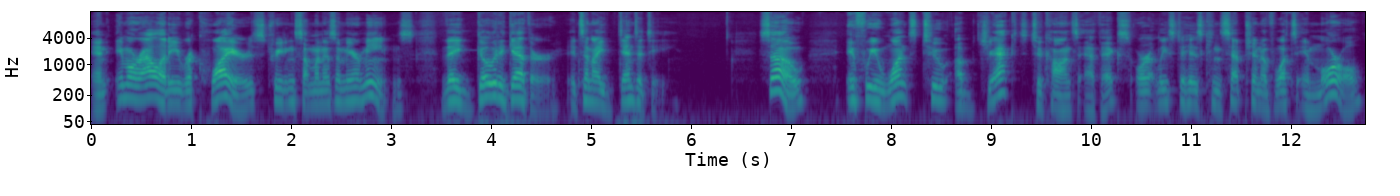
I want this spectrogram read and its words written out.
and immorality requires treating someone as a mere means. They go together, it's an identity. So, if we want to object to Kant's ethics, or at least to his conception of what's immoral,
